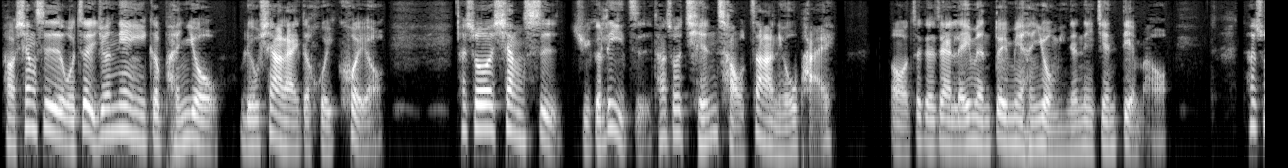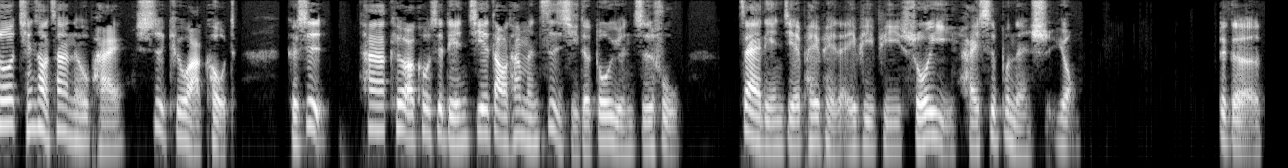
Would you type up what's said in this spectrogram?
好像是我这里就念一个朋友留下来的回馈哦。他说像是举个例子，他说浅草炸牛排哦，这个在雷门对面很有名的那间店嘛哦。他说浅草炸牛排是 QR code，可是他 QR code 是连接到他们自己的多元支付。再连接 PayPay 的 APP，所以还是不能使用。这个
